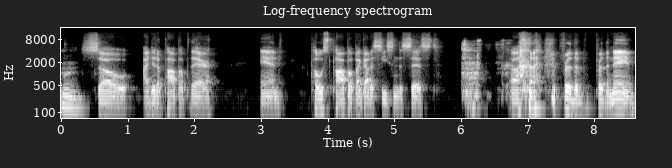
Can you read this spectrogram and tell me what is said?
Mm. So I did a pop-up there and post pop-up I got a cease and desist uh, for the for the name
